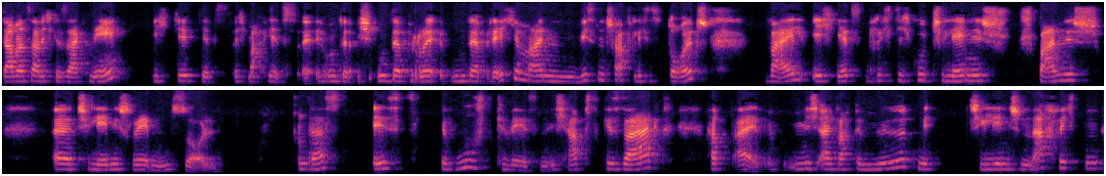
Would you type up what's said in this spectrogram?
damals habe ich gesagt, nee, ich gehe jetzt, ich mache jetzt, äh, ich unterbre unterbreche mein wissenschaftliches Deutsch, weil ich jetzt richtig gut Chilenisch, Spanisch äh, Chilenisch reden soll. Und das ist bewusst gewesen. Ich habe es gesagt, habe mich einfach bemüht mit chilenischen Nachrichten,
